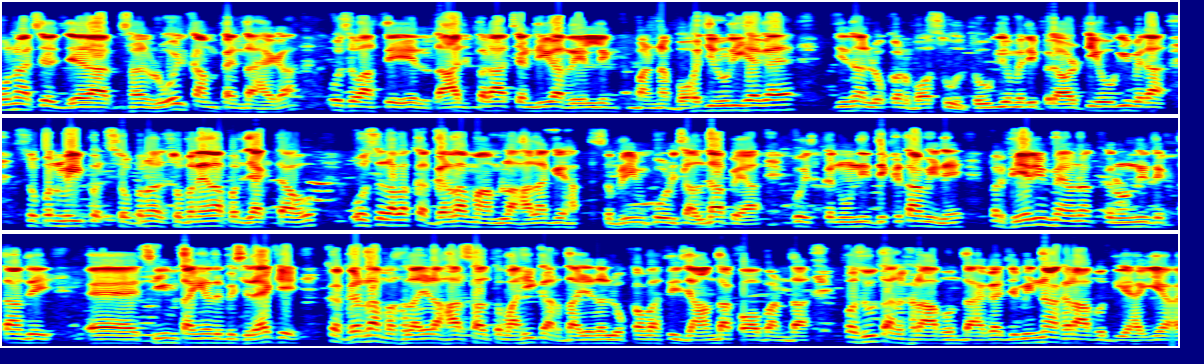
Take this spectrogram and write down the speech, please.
ਉਹਨਾਂ 'ਚ ਜਿਹੜਾ ਸਾਨੂੰ ਰੋਜ਼ ਕੰਮ ਪੈਂਦਾ ਹੈਗਾ, ਉਸ ਵਾਸਤੇ ਇਹ ਰਾਜਪੁਰਾ ਚੰਡੀਗੜ੍ਹ ਰੇਲ ਲਿੰਕ ਬਣਨਾ ਬਹੁਤ ਜ਼ਰੂਰੀ ਹੈਗਾ ਹੈ, ਜਿਹਦੇ ਨਾਲ ਲੋਕਾਂ ਨੂੰ ਬਹੁਤ ਸਹੂਲਤ ਹੋਊਗੀ, ਉਹ ਮੇਰੀ ਪ੍ਰਾਇੋਰਟੀ ਹੋਊਗੀ, ਮੇਰਾ ਸੁਪਨਮਈ ਸੁਪਨਾ ਸੁਪਨੇ ਦਾ ਪ੍ਰੋਜੈਕਟ ਆ ਉਹ। ਉਸ ਤੋਂ ਇਲਾਵਾ ਘੱਗਰ ਦਾ ਮਾਮਲਾ, ਹਾਲਾਂਕਿ ਸੁਪਰੀਮ ਕੋਰਟ ਚੱਲਦਾ ਪਿਆ, ਕੋਈ ਕਾਨੂੰਨੀ ਦਿੱਕਤਾਂ ਵੀ ਨੇ, ਪਰ ਫਿਰ ਵੀ ਮੈਂ ਉਹਨਾਂ ਕਾਨੂੰਨੀ ਦਿੱਕਤਾਂ ਦੇ ਸੀਮਤਾਈਆਂ ਦੇ ਵਿੱਚ ਰਹਿ ਕੇ ਘੱਗਰ ਦਾ ਮਸਲਾ ਜਿਹੜਾ ਹਰ ਸਾਲ ਤਬਾਹੀ ਕਰਦਾ ਜਿਹੜਾ ਲੋਕਾਂ ਵਾਸਤੇ ਜਾਨ ਦਾ ਖੌਫ ਬਣਦਾ, ਪਸ਼ੂ ਧਨ ਖਰਾਬ ਹੁੰਦਾ ਹੈਗਾ, ਜ਼ਮੀਨਾਂ ਖਰਾਬ ਹੁੰਦੀਆਂ ਹੈਗੀਆਂ,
